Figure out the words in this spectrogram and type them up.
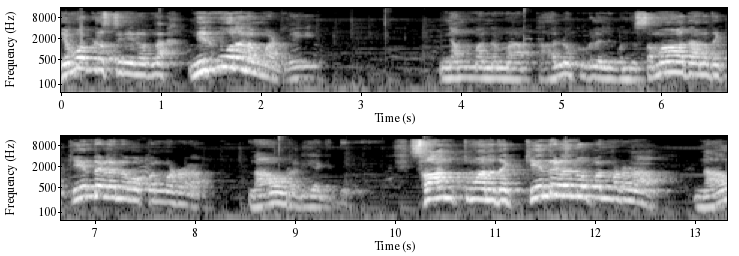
ದೆವ್ವ ಬಿಡಿಸ್ತೀನಿ ಅನ್ನೋದನ್ನ ನಿರ್ಮೂಲನ ಮಾಡ್ರಿ. ನಮ್ಮ ನಮ್ಮ ತಾಲೂಕುಗಳಲ್ಲಿ ಒಂದು ಸಮಾಧಾನದ ಕೇಂದ್ರಗಳನ್ನು ಓಪನ್ ಮಾಡೋಣ. ನಾವು ರೆಡಿಯಾಗಿದ್ದೇವೆ ಸಾಂತ್ವನದ ಕೇಂದ್ರಗಳನ್ನು ಓಪನ್ ಮಾಡೋಣ. ನಾವು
